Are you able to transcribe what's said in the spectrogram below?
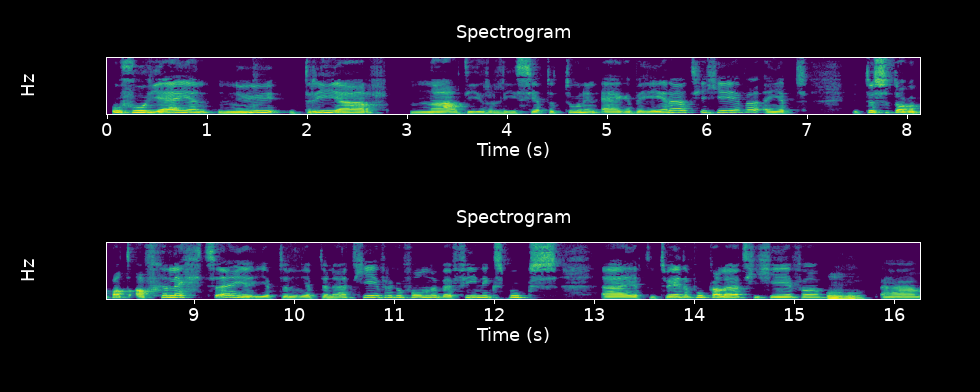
Hoe voel jij je nu, drie jaar na die release? Je hebt het toen in eigen beheer uitgegeven en je hebt intussen toch een pad afgelegd. Hè? Je, je, hebt een, je hebt een uitgever gevonden bij Phoenix Books. Eh, je hebt een tweede boek al uitgegeven. mhm. Ehm,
